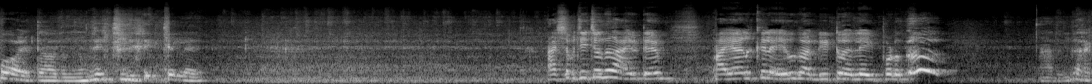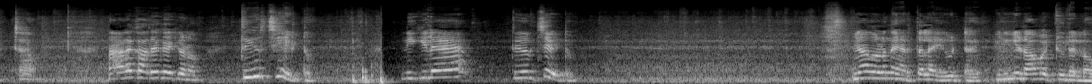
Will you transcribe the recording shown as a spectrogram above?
പോയിട്ടോ അതൊന്നും നെറ്റിരിക്കല്ലേ അശോക ചേച്ചി ഒന്ന് ആയിട്ടെ അയാൾക്ക് ലൈവ് കണ്ടിട്ടും അല്ലേ ഇപ്പോഴും? അതും കറക്റ്റാ നാളെ കഥ കേൾക്കണം തീർച്ചയായിട്ടും. നിഖിലേ തീർച്ചയായിട്ടും. ഞാൻ അതുകൊണ്ട് നേരത്തെ ലൈവ് ഇട്ടെ ഇനി ഇടാൻ പറ്റൂലല്ലോ.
